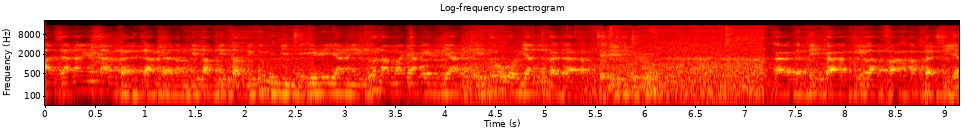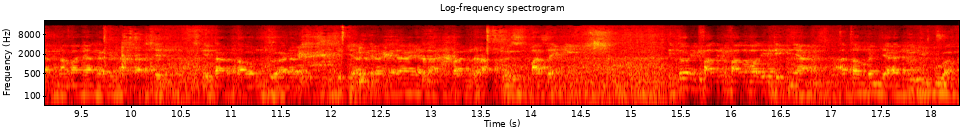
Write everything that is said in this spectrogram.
Hazana yang saya baca dalam kitab-kitab itu begini, Irian itu namanya Irian, itu Urian itu bahasa. Jadi dulu eh, ketika khilafah Abbasiyah namanya Harun Ar-Rasyid sekitar tahun 200 Hijriah kira-kira ya 800 Masehi. Itu rival-rival politiknya atau penjahat itu dibuang.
